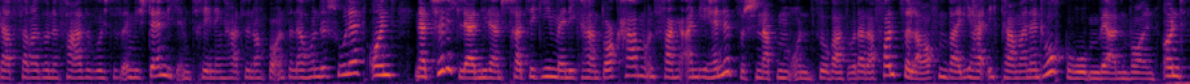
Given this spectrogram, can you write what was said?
Gab es da mal so eine Phase, wo ich das irgendwie ständig im Training hatte, noch bei uns in der Hundeschule. Und natürlich lernen die dann Strategien, wenn die keinen Bock haben und fangen an, die Hände zu schnappen und sowas oder davon zu laufen, weil die halt nicht permanent hochgehoben werden wollen. Und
